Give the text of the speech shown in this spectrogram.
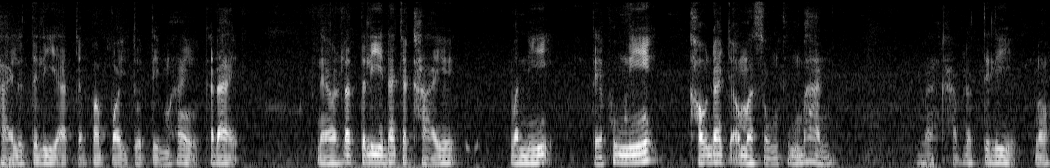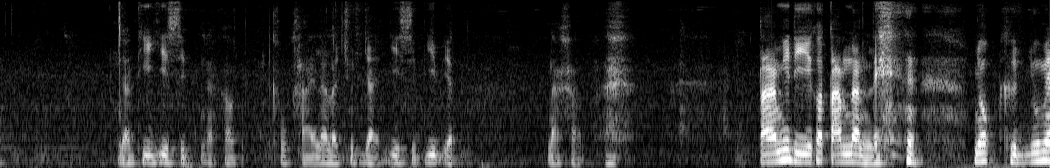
ขายลอตเตอรี่อาจจะมาปล่อยตัวเต็มให้ก็ได้ แนวลอตเตอรี่น่าจะขายวันนี้ แต่พรุ่งนี้เขาน่าจะเอามาส่งถึงบ้านนะครับลอตเตอรี่เนาะอย่างที่ยี่สิบนะเขาเขาขายแล้วละชุดใหญ่ยี่สิบยี่สิบเอ็ดนะครับ ตามไม่ดีก็ตามนั่นเลย ยกขึ้นอยู่ไหม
